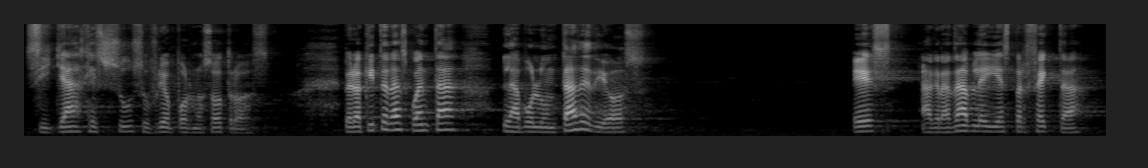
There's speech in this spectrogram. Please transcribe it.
si ya Jesús sufrió por nosotros? Pero aquí te das cuenta, la voluntad de Dios es agradable y es perfecta,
